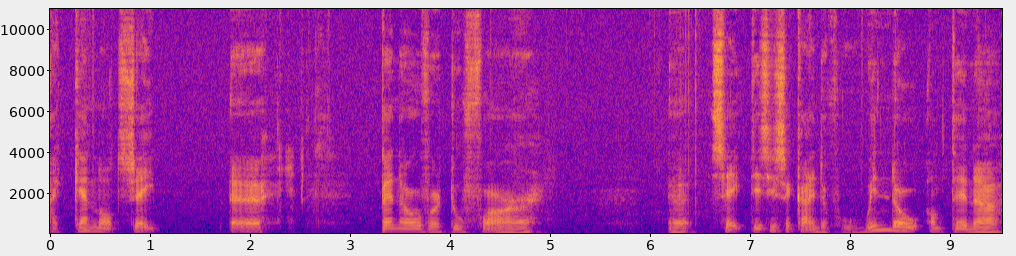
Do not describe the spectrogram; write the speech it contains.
I cannot say uh, pen over too far. Uh, say this is a kind of window antenna.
